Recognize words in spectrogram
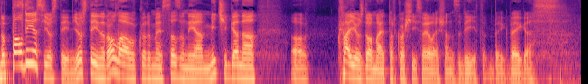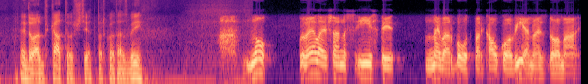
Nu, paldies, Justīna! Justīna Rolāva, kuru mēs sazvanījām Mičiganā. Kā jūs domājat, par ko šīs vēlēšanas bija beig beigās? Edvards, kā tev šķiet, par ko tās bija? Nu, vēlēšanas īsti nevar būt par kaut ko vienu, es domāju.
